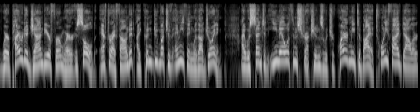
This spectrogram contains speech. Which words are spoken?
where pirated John Deere firmware is sold. After I found it, I couldn't do much of anything without joining. I was sent an email with instructions which required me to buy a $25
